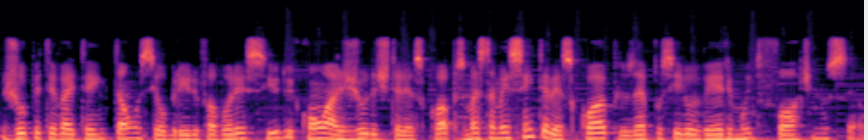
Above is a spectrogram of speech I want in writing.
Júpiter vai ter então o seu brilho favorecido e com a ajuda de telescópios, mas também sem telescópios é possível ver ele muito forte no céu.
